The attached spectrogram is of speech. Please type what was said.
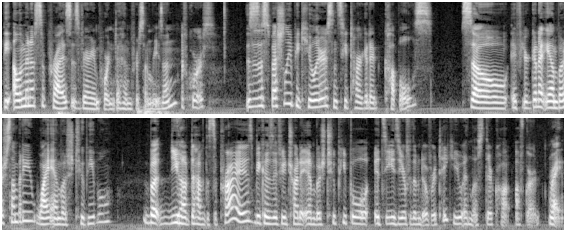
The element of surprise is very important to him for some reason. Of course. This is especially peculiar since he targeted couples. So, if you're gonna ambush somebody, why ambush two people? But you have to have the surprise because if you try to ambush two people, it's easier for them to overtake you unless they're caught off guard. Right.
